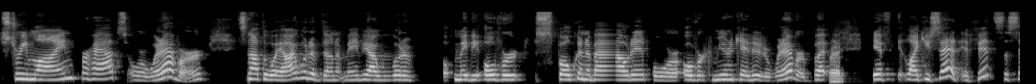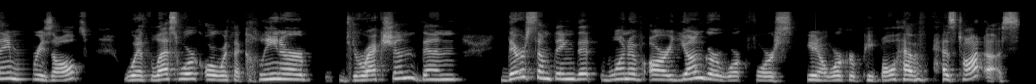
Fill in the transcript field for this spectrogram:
streamlined, perhaps, or whatever. It's not the way I would have done it. Maybe I would have maybe over spoken about it or over communicated or whatever but right. if like you said if it's the same result with less work or with a cleaner direction then there's something that one of our younger workforce you know worker people have has taught us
